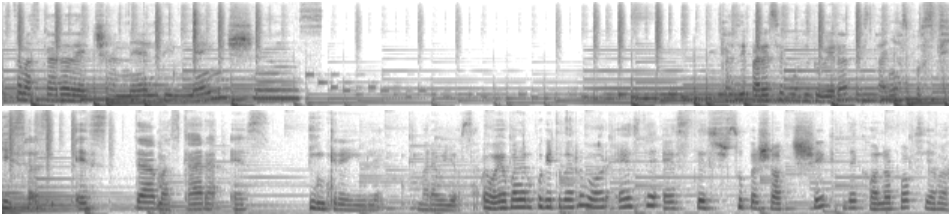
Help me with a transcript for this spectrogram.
Esta máscara de Chanel Dimensions. Casi parece como si tuviera pestañas postizas. Esta máscara es increíble maravillosa. Me voy a poner un poquito de rubor. Este es de Super Shock Chic de Colourpop, se llama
